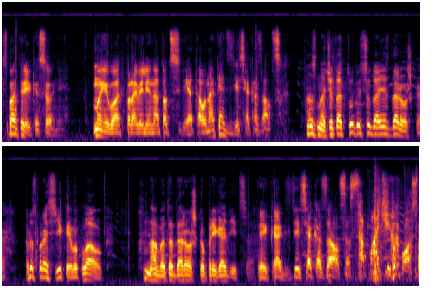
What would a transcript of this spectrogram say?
Смотри-ка, Сони. Мы его отправили на тот свет, а он опять здесь оказался. Значит, оттуда сюда есть дорожка. Расспроси-ка его, Клаук. Нам эта дорожка пригодится. Ты как здесь оказался, собачий хвост?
